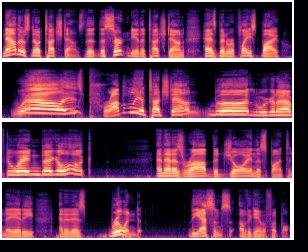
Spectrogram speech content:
Now there's no touchdowns. The the certainty of the touchdown has been replaced by well, it's probably a touchdown, but we're going to have to wait and take a look. And that has robbed the joy and the spontaneity, and it has ruined the essence of the game of football.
